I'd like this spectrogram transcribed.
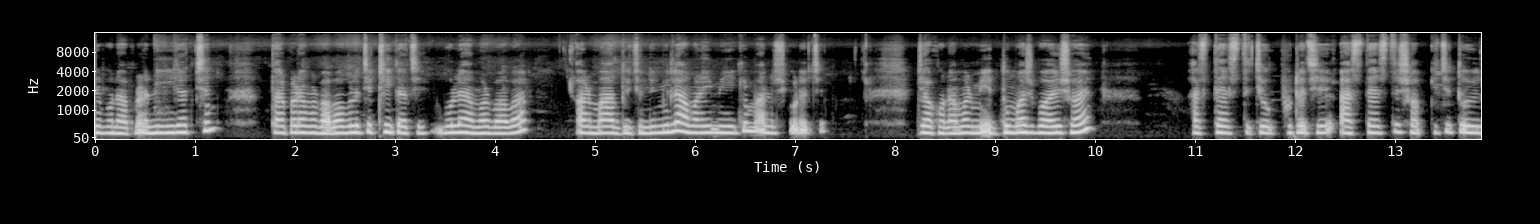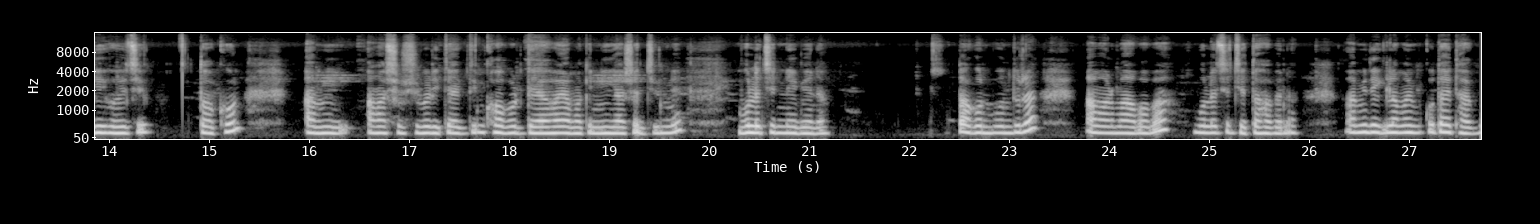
নেব না, আপনারা নিয়ে যাচ্ছেন। তারপরে আমার বাবা বলেছে, ঠিক আছে। বলে আমার বাবা আর মা দুজনে মিলে আমার এই মেয়েকে মানুষ করেছে। যখন আমার মেয়ের দু মাস বয়স হয়, আস্তে আস্তে চোখ ফুটেছে, আস্তে আস্তে সব কিছু তৈরি হয়েছে। তখন আমি আমার শ্বশুরবাড়িতে একদিন খবর দেওয়া হয় আমাকে নিয়ে আসার জন্যে। বলেছেন নেবে না। তখন বন্ধুরা আমার মা বাবা বলেছে, যেতে হবে না। আমি দেখলাম, আমি কোথায় থাকব?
